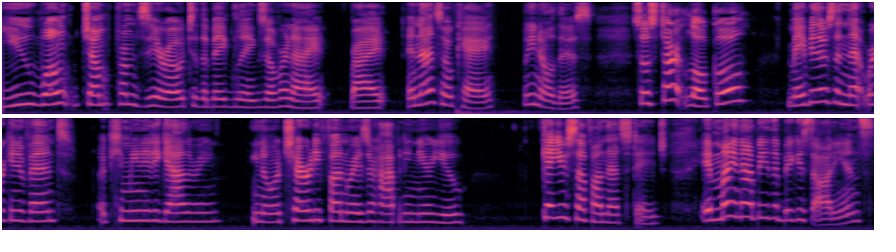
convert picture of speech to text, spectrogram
You won't jump from zero to the big leagues overnight, right? And that's okay. We know this. So start local. Maybe there's a networking event, a community gathering, you know, a charity fundraiser happening near you. Get yourself on that stage. It might not be the biggest audience,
